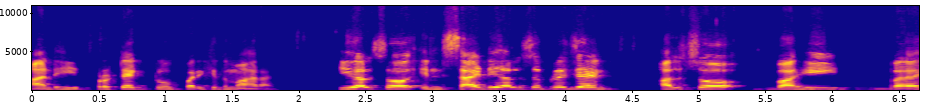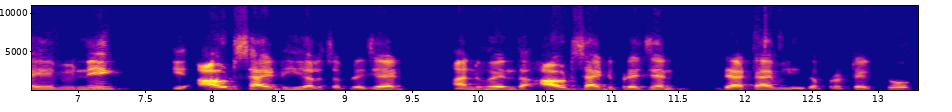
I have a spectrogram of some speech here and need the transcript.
and he protect to Parikshit Maharaj. He also inside he also present. Also Bahi Bahi meaning he outside he also present. And when the outside present, that time he is the protect to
